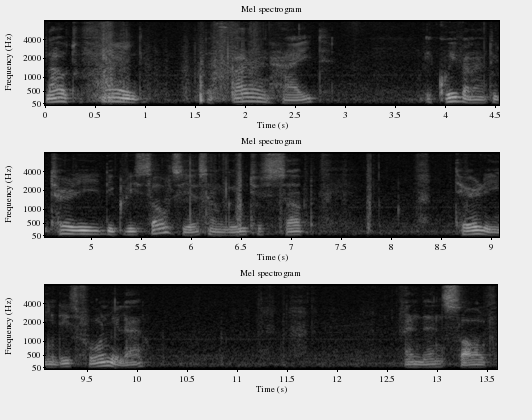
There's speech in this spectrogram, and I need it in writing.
Now to find the Fahrenheit equivalent to 30 degrees Celsius, I'm going to sub 30 in this formula and then solve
